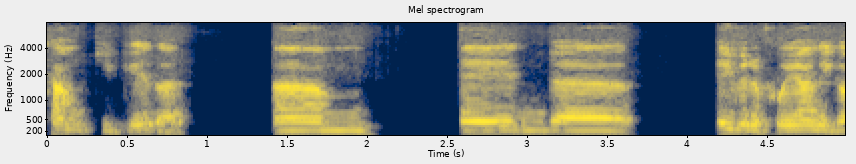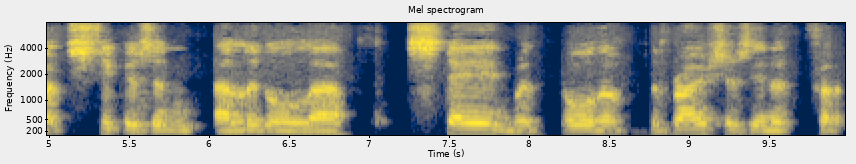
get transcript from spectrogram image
come together, um, and uh, even if we only got stickers and a little uh, stand with all the, the brochures in it for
